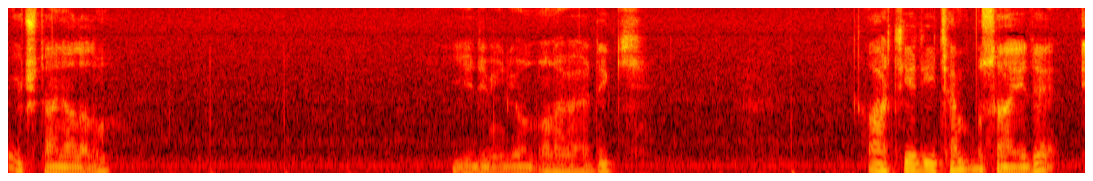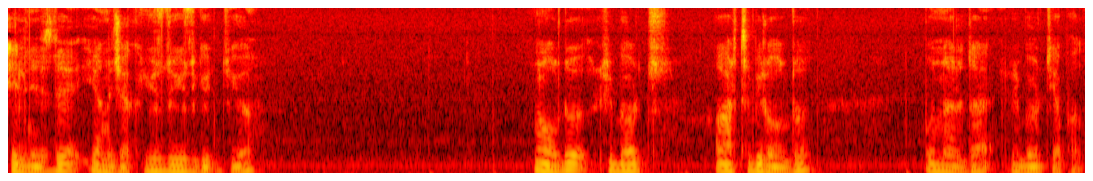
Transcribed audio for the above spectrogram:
3 tane alalım. 7 milyon ona verdik. Artı 7 item bu sayede elinizde yanacak. %100 diyor. Ne oldu? Rebirth artı 1 oldu. Bunları da rebirth yapalım.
